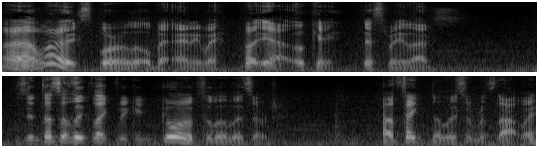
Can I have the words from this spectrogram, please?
Alright, I'm gonna explore a little bit anyway. But yeah, okay, this way then. Because it doesn't look like we can go to the lizard. I think the lizard was that way.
